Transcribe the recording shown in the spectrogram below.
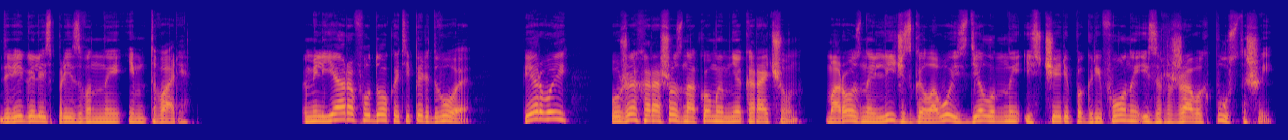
двигались призванные им твари. Фамильяров у Дока теперь двое. Первый — уже хорошо знакомый мне Карачун, морозный лич с головой, сделанный из черепа грифона из ржавых пустошей.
